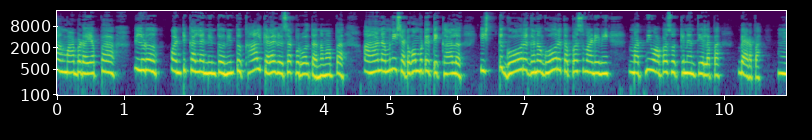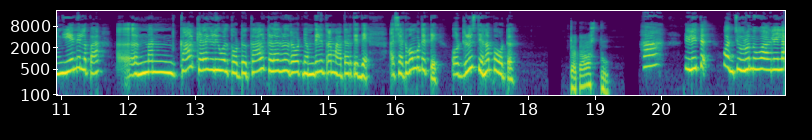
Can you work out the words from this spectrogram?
ಹಂಗ ಮಾಡ್ಬೇಡ ಯಪ್ಪ ಇಲ್ಲಡು ಒಂಟಿ ಕಲ್ಲ ನಿಂತು ನಿಂತು ಕಾಲ್ ಕೆಳಗೆ ಇಳ್ಸಕ್ ಬರ್ವಲ್ತ ನಮ್ಮಪ್ಪ? ಆ ನಮ್ನಿ ಶಟ್ಕೊಂಡ್ಬಿಟ್ಟೈತಿ ಕಾಲ. ಇಷ್ಟು ಘೋರ ಘನ ಘೋರ ತಪಸ್ಸು ಮಾಡೀನಿ. ಮತ್ ನೀ ವಾಪಸ್ ಹೋಗ್ತೀನಿ ಅಂತೀಯಲ್ಲಪ್ಪ. ಬೇಡಪ್ಪ. ಏನಿಲ್ಲಪ್ಪ. ಆ, ನನ್ ಕಾಲ್ ಕೆಳಗೆ ಇಳಿವಲ್ತು ತೊಟ್ಟು ಕಾಲ್ ಕೆಳಗೆ ಇಳಿದ್ರೆ ಒಟ್ಟು ನಮ್ದೇ ಮಾತಾಡ್ತಿದ್ದೆ. ಅದು ಶಟ್ಕೊಂಡ್ಬಿಟ್ಟೈತಿ ಒಟ್ಟು ಇಳಿಸ್ತೇನಪ್ಪ ಒಟ್ಟು. ತಥಾಸ್ತು. ಇಳಿತ ಒಂಚೂರು ನೋವಾಗ್ಲಿಲ್ಲ.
